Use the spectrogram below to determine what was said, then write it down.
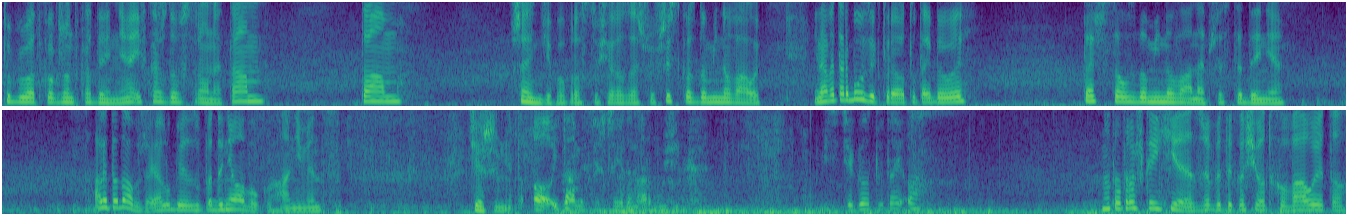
tu była tylko grządka dyń, nie? I w każdą stronę, tam, tam, wszędzie po prostu się rozeszły, wszystko zdominowały. I nawet arbuzy, które tutaj były, też są zdominowane przez te dynie. Ale to dobrze, ja lubię zupę dyniową, kochani, więc cieszy mnie to. O, i tam jest jeszcze jeden arbuzik. Widzicie go tutaj? O. No to troszkę ich jest, żeby tylko się odchowały, to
